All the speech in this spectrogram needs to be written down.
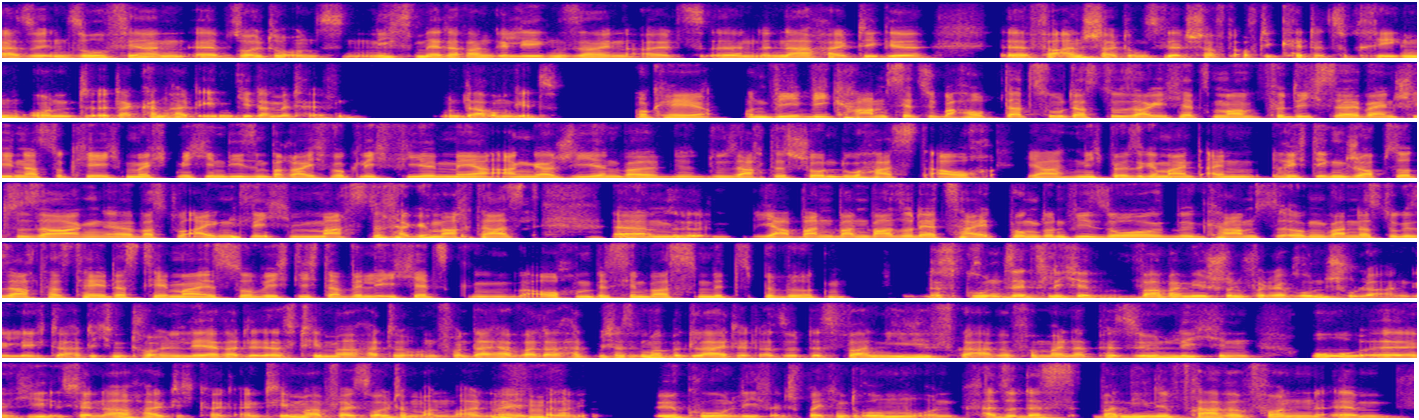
Also insofern äh, sollte uns nichts mehr daran gelegen sein, als äh, eine nachhaltige äh, Veranstaltungswirtschaft auf die Kette zu kriegen. Und äh, da kann halt eben jeder mithelfen. Und darum geht's. Okay, und wie, wie kam es jetzt überhaupt dazu, dass du, sage ich jetzt mal, für dich selber entschieden hast, okay, ich möchte mich in diesem Bereich wirklich viel mehr engagieren, weil du, du sagtest schon, du hast auch, ja, nicht böse gemeint, einen richtigen Job sozusagen, äh, was du eigentlich machst oder gemacht hast. Ähm, ja, ja, wann, wann war so der Zeitpunkt und wieso kam es irgendwann, dass du gesagt hast, hey, das Thema ist so wichtig, da will ich jetzt auch ein bisschen was mit bewirken? Das Grundsätzliche war bei mir schon von der Grundschule angelegt. Da hatte ich einen tollen Lehrer, der das Thema hatte und von daher war da, hat mich das immer begleitet. Also das war nie die Frage von meiner persönlichen, oh, äh, hier ist ja Nachhaltigkeit ein Thema, vielleicht sollte man mal. Ne? Ich war dann Öko und lief entsprechend rum. Und also das war nie eine Frage von, ähm,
